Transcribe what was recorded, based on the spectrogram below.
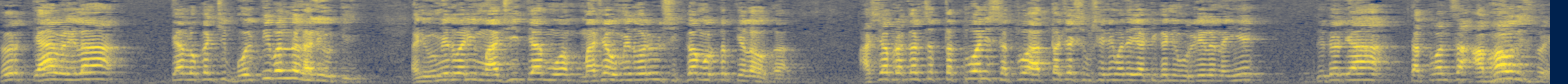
तर त्यावेळेला त्या लोकांची बोलती बंद झाली होती. आणि उमेदवारी माझी त्या मु- माझ्या उमेदवारीवर शिक्कामोर्तब केला होता. अशा प्रकारचं तत्व आणि सत्व आत्ताच्या शिवसेनेमध्ये या ठिकाणी उरलेलं नाहीये. तिथं त्या तत्वांचा अभाव दिसतोय.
